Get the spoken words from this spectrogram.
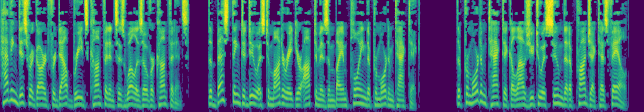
Having disregard for doubt breeds confidence as well as overconfidence. The best thing to do is to moderate your optimism by employing the premortem tactic. The premortem tactic allows you to assume that a project has failed.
